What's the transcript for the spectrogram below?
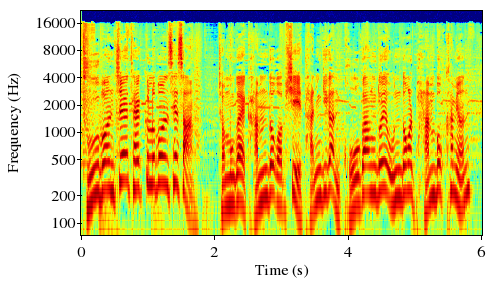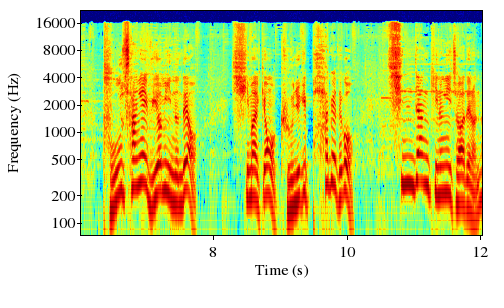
두 번째 댓글로 본 세상. 전문가의 감독 없이 단기간 고강도의 운동을 반복하면 부상의 위험이 있는데요. 심할 경우 근육이 파괴되고 신장 기능이 저하되는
